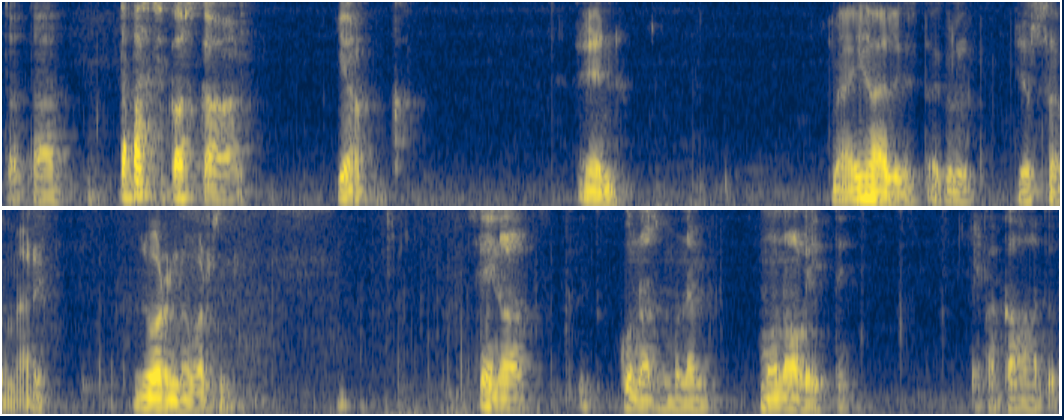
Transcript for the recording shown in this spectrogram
Tota, tapasitko koskaan Jorkka? En. Mä ihailin sitä kyllä jossain määrin. Nuorena varsinkin. Siinä on kunnon semmoinen monoliitti, joka kaatui.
